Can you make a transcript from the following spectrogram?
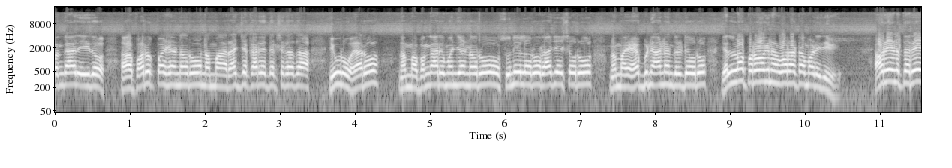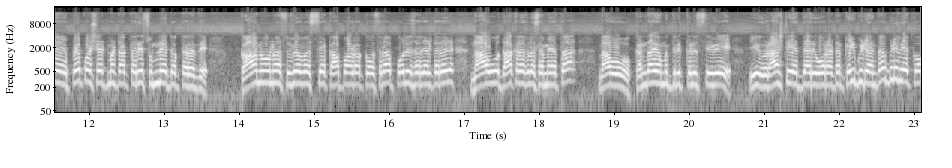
ಬಂಗಾರಿ, ಇದು ಫಾರೂಕ್ ಪಾಷಣ್ಣವರು, ನಮ್ಮ ರಾಜ್ಯ ಕಾರ್ಯಾಧ್ಯಕ್ಷರಾದ ಇವರು ಯಾರು? ನಮ್ಮ ಬಂಗಾರಿ ಮಂಜಣ್ಣವರು, ಸುನೀಲ್ ಅವರು, ರಾಜೇಶ್ ಅವರು, ನಮ್ಮ ಹೆಬ್ಬಣಿ ಆನಂದ್ ರೆಡ್ಡಿ ಅವರು, ಎಲ್ಲ ಪರವಾಗಿ ನಾವು ಹೋರಾಟ ಮಾಡಿದ್ದೀವಿ. ಅವ್ರು ಹೇಳ್ತಾರೆ, ಪೇಪರ್ ಸ್ಟೇಟ್ಮೆಂಟ್ ಹಾಕ್ತಾರೆ ಸುಮ್ಮನೆ ಎದ್ದೋಗ್ತಾರಂತೆ ಕಾನೂನು ಸುವ್ಯವಸ್ಥೆ ಕಾಪಾಡೋಕ್ಕೋಸ್ಕರ ಪೊಲೀಸರು ಹೇಳ್ತಾರೆ, ನಾವು ದಾಖಲೆಗಳ ಸಮೇತ ನಾವು ಕಂದಾಯ ಮಂತ್ರಿಗೆ ಕಳಿಸ್ತೀವಿ. ಈ ರಾಷ್ಟ್ರೀಯ ಹೆದ್ದಾರಿ ಹೋರಾಟ ಕೈ ಬಿಡಿ ಅಂತ ಬಿಡಬೇಕು.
